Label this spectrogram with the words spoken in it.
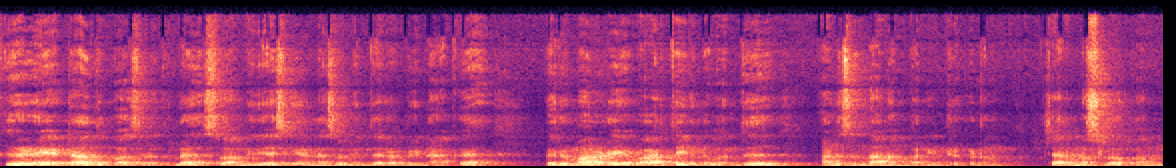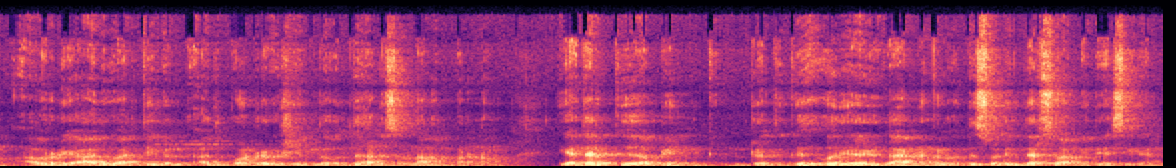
கீழே எட்டாவது பாசுரத்தில் சுவாமி தேசிகன் என்ன சொல்லியிருந்தார் அப்படின்னாக்க பெருமாளுடைய வார்த்தைகளை வந்து அனுசந்தானம் பண்ணிட்டு இருக்கணும் சர்ம ஸ்லோகம் அவருடைய ஆறு வார்த்தைகள் அது போன்ற விஷயங்களை வந்து அனுசந்தானம் பண்ணணும். எதற்கு அப்படின்றதுக்கு ஒரு ஏழு காரணங்கள் வந்து சொல்லியிருந்தார் சுவாமி தேசிகன்.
